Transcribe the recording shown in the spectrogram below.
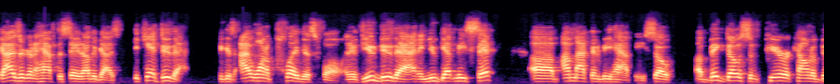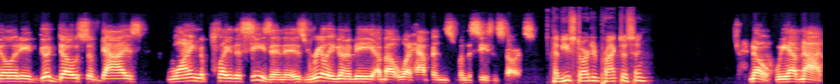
guys are going to have to say to other guys, you can't do that because I want to play this fall. And if you do that and you get me sick, uh, I'm not going to be happy. So, a big dose of peer accountability, a good dose of guys wanting to play the season is really going to be about what happens when the season starts. Have you started practicing? No, we have not.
